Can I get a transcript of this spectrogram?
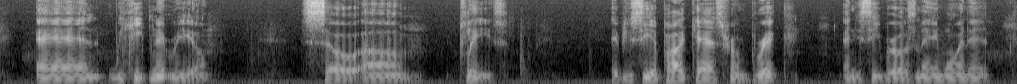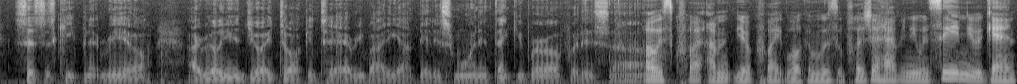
and we keeping it real. So um, please, if you see a podcast from BRIC and you see Burl's name on it, sisters keeping it real. I really enjoyed talking to everybody out there this morning. Thank you, Burl, for this. Uh, Oh, it's quite. Um, you're quite welcome. It was a pleasure having you and seeing you again,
